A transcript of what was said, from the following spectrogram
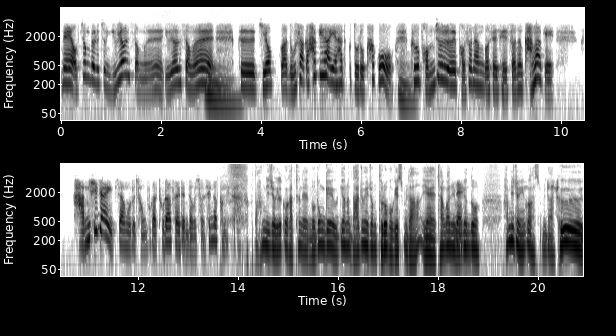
네 업종별로 좀 유연성을 유연성을 음. 그 기업과 노사가 합의하에 하도록 하고 음. 그 범주를 벗어난 것에 대해서는 강하게 감시자의 입장으로 정부가 돌아서야 된다고 저는 생각합니다. 또 합리적일 것 같은데 노동계 의견은 나중에 좀 들어보겠습니다. 예, 장관님 네. 의견도 합리적인 것 같습니다. 그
